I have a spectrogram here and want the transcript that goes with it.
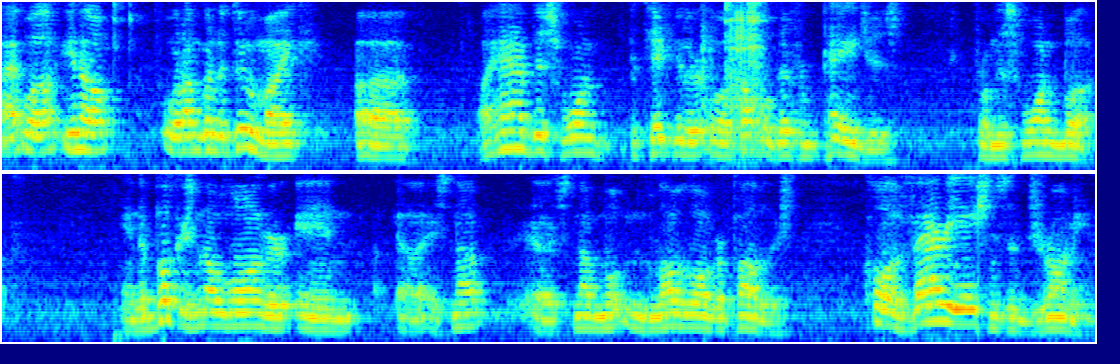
I, well, you know, what I'm going to do, Mike, uh, I have this one particular, well, a couple different pages from this one book. And the book is no longer in, uh, it's not, uh, it's not no longer published, called Variations of Drumming.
